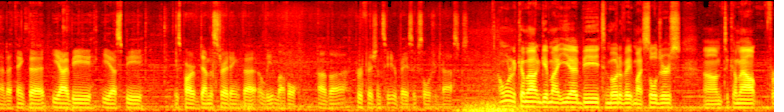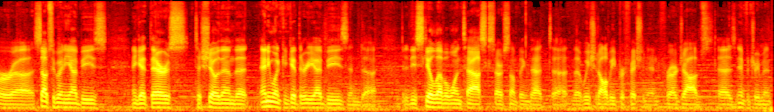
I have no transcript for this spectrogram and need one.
And I think that EIB, ESB is part of demonstrating that elite level of uh, proficiency at your basic soldier tasks. I wanted to come out and get my EIB to motivate my soldiers um, to come out for uh, subsequent EIBs and get theirs to show them that anyone can get their EIBs and uh, these skill level one tasks are something that, uh, that we should all be proficient in for our jobs as infantrymen.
